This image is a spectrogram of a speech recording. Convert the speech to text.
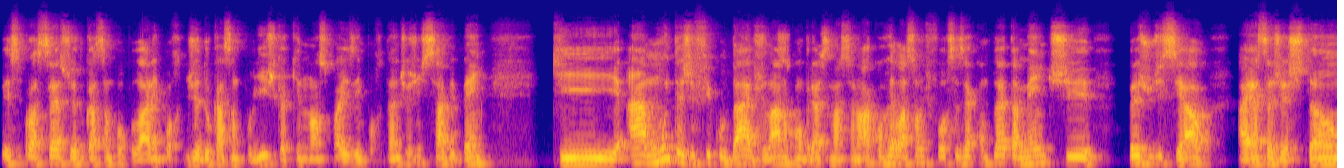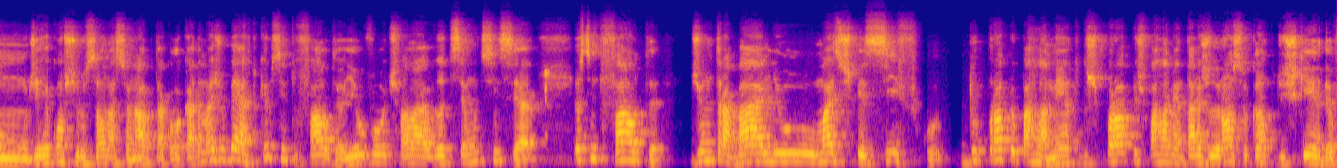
esse processo de educação popular, de educação política aqui no nosso país é importante, a gente sabe bem que há muitas dificuldades lá no Congresso Nacional, a correlação de forças é completamente prejudicial a essa gestão de reconstrução nacional que está colocada. Mas, Gilberto, o que eu sinto falta, e eu vou te falar, vou te ser muito sincero, eu sinto falta de um trabalho mais específico do próprio parlamento, dos próprios parlamentares do nosso campo de esquerda. Eu,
